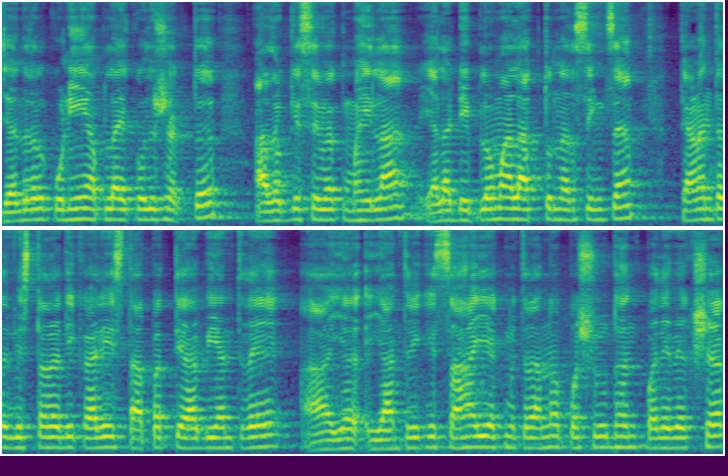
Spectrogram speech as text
जनरल कोणीही अप्लाय करू शकतं. आरोग्यसेवक महिला याला डिप्लोमा लागतो नर्सिंगचा त्यानंतर विस्तार अधिकारी स्थापत्य अभियंत्रे य यांत्रिकी सहाय्यक मित्रांनो पशुधन पर्यवेक्षक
